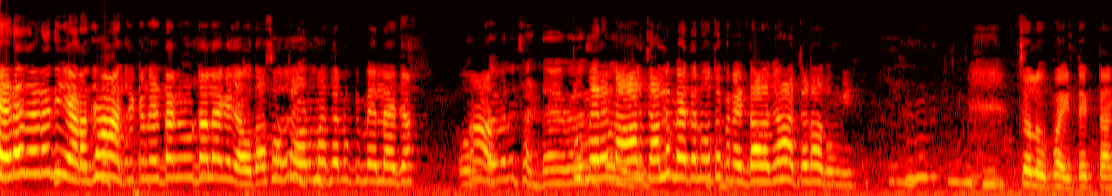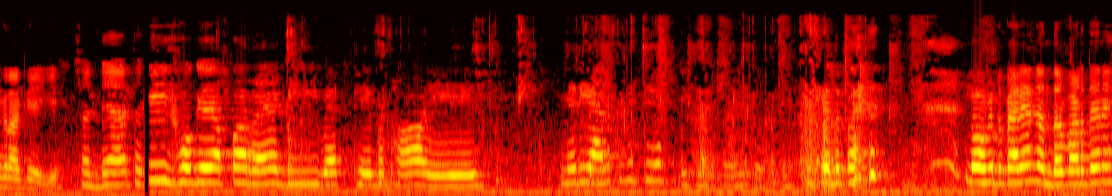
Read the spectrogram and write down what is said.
ਨੇੜੇ ਨੇੜੇ ਨਹੀਂ ਜਾਣਾ ਜਹਾਜ਼ ਚ ਕੈਨੇਡਾ ਕਨੂਡਾ ਲੈ ਕੇ ਜਾਓ ਦੱਸ ਉੱਥੇ ਹੁਣ ਮੈਂ ਤੈਨੂੰ ਕਿਵੇਂ ਲੈ ਜਾ। ਉੱਥੇ ਮੈਨੂੰ ਛੱਡਿਆ ਤੂੰ ਮੇਰੇ ਨਾਲ ਚੱਲ ਮੈਂ ਤੈਨੂੰ ਉੱਥੇ ਕੈਨੇਡਾ ਵਾਲਾ ਜਹਾਜ਼ ਚੜਾ ਦੂੰਗੀ। ਚਲੋ ਭਾਈ ਟਿਕਟਾਂ ਕਰਾ ਕੇ ਆਈਏ। ਛੱਡਿਆ ਇੱਥੇ। ਕੀ ਹੋ ਗਏ ਆਪਾਂ ਰੈਡੀ ਬੈਠੇ ਬਿਠਾਏ। ਮੇਰੀ ਐਨਕ ਕਿੱਥੇ ਹੈ ਕਿਤੇ ਦੁਪਹਿਰ ਲੋਕ ਦੁਪਹਿਰਿਆਂ ਚ ਅੰਦਰ ਵੜਦੇ ਨੇ।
